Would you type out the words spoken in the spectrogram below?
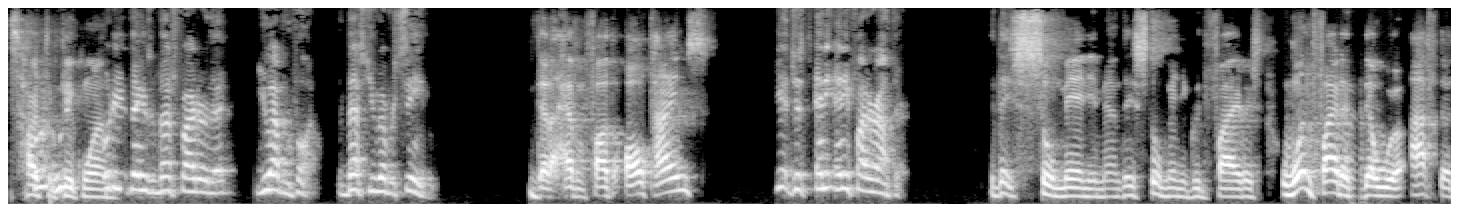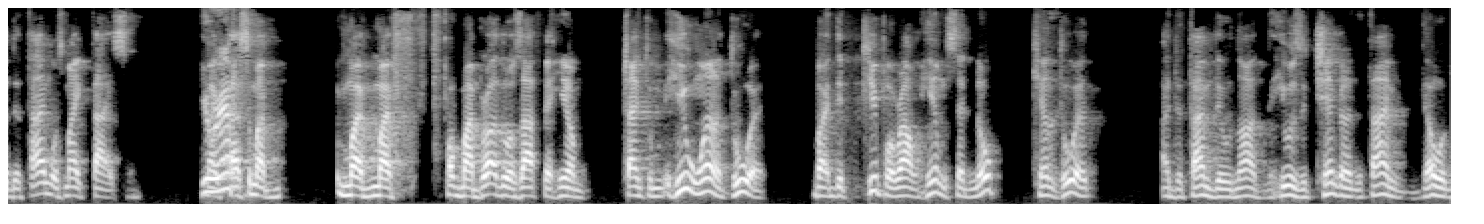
It's hard who, to pick one. Who do you think is the best fighter that you haven't fought? The best you've ever seen? That I haven't fought all times? Yeah, just any any fighter out there. There's so many, man. There's so many good fighters. One fighter that were after the time was Mike Tyson. You Mike were Tyson, my my my my brother was after him, trying to. He wanted to do it, but the people around him said, "Nope, can't do it." At the time, they would not. He was a champion at the time. That was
